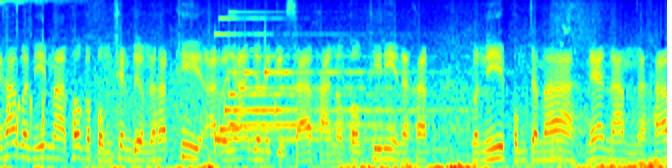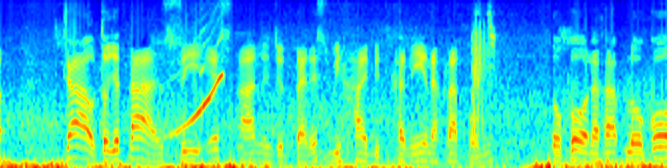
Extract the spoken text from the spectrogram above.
ดีครับวันนี้มาพบกับผมเช่นเดิมนะครับ ที่อารยะยนตกิจสาขาหนองพกที่นี่นะครับ วันนี้ผมจะมาแนะนำนะครับ เจ้า Toyota CSR 1.8 SV Hybrid คันนี้นะครับผมโลโก้นะครับโลโก้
